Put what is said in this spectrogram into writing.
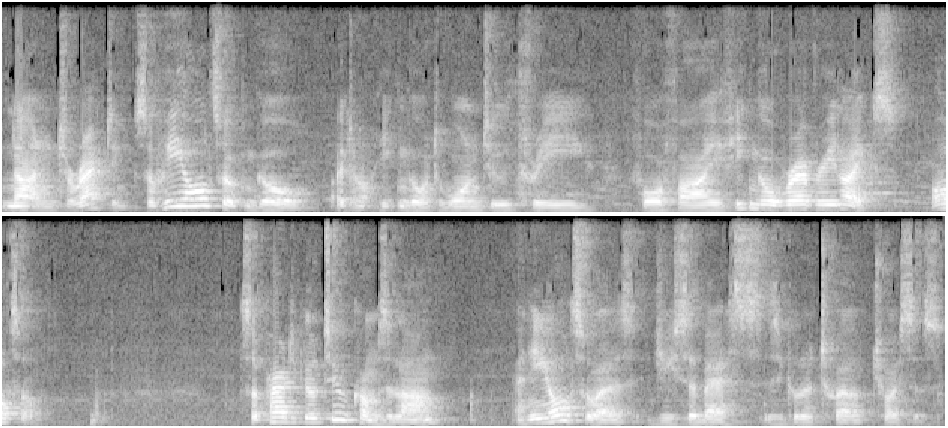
non-interacting. So he also can go, I don't know, he can go to 1, 2, 3, 4, 5, he can go wherever he likes also. So particle 2 comes along and he also has g sub s is equal to 12 choices.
